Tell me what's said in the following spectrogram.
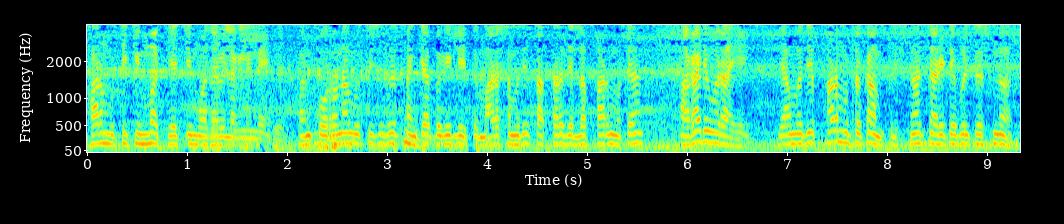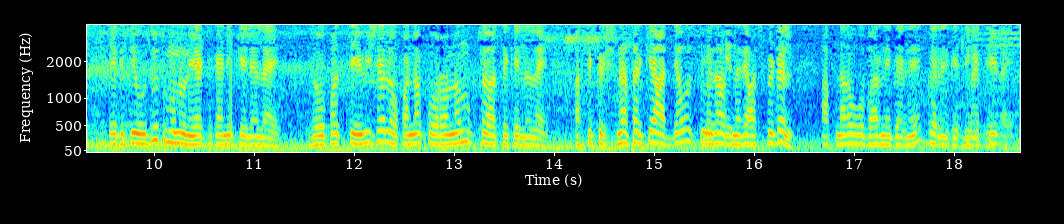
फार मोठी किंमत याची मोजावी लागलेली आहे. पण कोरोना मृत्यूची जर संख्या बघितली तर महाराष्ट्रामध्ये सातारा जिल्हा फार मोठ्या आघाडीवर आहे. यामध्ये फार मोठं काम कृष्णा चॅरिटेबल ट्रस्टनं एक देवदूत म्हणून या ठिकाणी केलेलं आहे. जवळपास तेवीसशे लोकांना कोरोनामुक्त असं केलेलं आहे. असे कृष्णासारखी अद्ययावत सुविधा असणारे हॉस्पिटल आपल्याला उभारणी करणे गरजेचे आहे. नक्कीच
